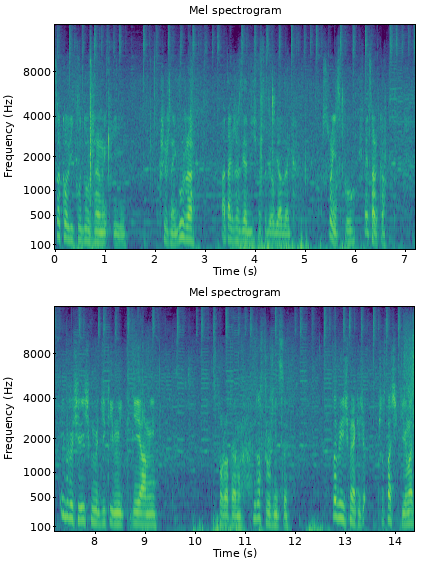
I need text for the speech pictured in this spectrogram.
Sokoliku Dużym i Krzyżnej Górze, a także zjadliśmy sobie obiadek w schronisku Szwajcarka. I wróciliśmy dzikimi kniejami z powrotem do Stróżnicy. Zrobiliśmy jakieś 16 km,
